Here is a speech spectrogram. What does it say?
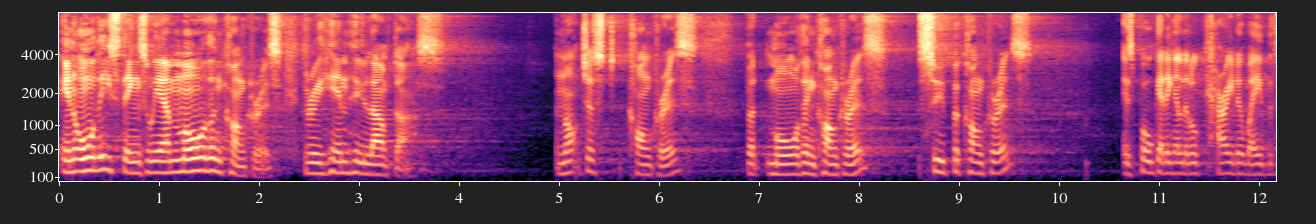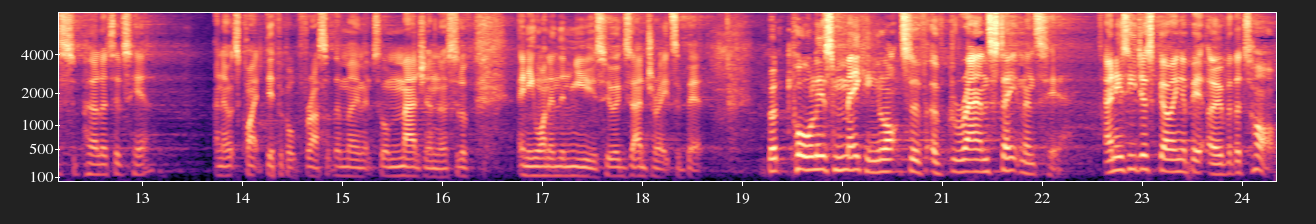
in all these things we are more than conquerors through him who loved us. Not just conquerors, but more than conquerors, super conquerors. Is Paul getting a little carried away with superlatives here? I know it's quite difficult for us at the moment to imagine a sort of anyone in the news who exaggerates a bit. But Paul is making lots of, of grand statements here. And is he just going a bit over the top?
